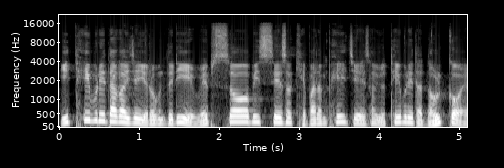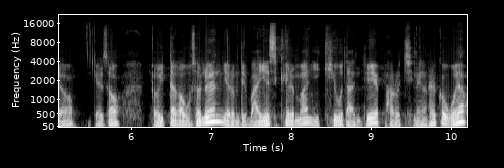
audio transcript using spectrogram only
이 테이블에다가 이제 여러분들이 웹 서비스에서 개발한 페이지에서 이 테이블에다 넣을 거예요. 그래서 여기다가 우선은 여러분들이 MySQL만 익히고 난 뒤에 바로 진행을 할 거고요.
